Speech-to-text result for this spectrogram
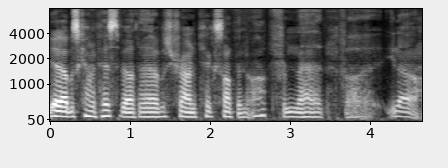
yeah, I was kind of pissed about that. I was trying to pick something up from that, but you know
